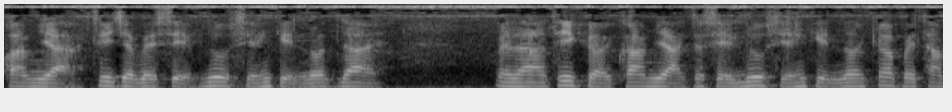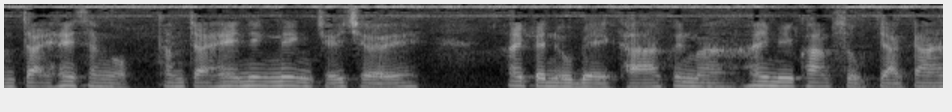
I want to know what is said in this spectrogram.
ความอยากที่จะไปเสพรูปเสียงกลิ่นรสได้ เวลาที่เกิดความอยากจะเสพรูปเสียงกลิ่นรสก็ไปทำใจให้สงบทำใจให้นิ่งๆเฉยๆให้เป็นอุเบกขาขึ้นมา ให้มีความสุขจากการ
